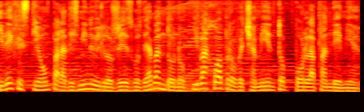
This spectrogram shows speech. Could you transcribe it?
y de gestión para disminuir los riesgos de abandono y bajo aprovechamiento por la pandemia.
